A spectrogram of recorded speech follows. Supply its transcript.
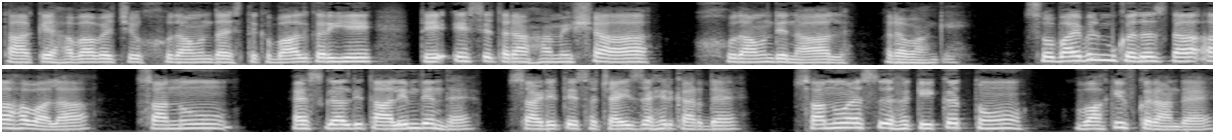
ਤਾਂ ਕਿ ਹਵਾ ਵਿੱਚ ਖੁਦਾਵੰਦ ਦਾ ਇਸਤਕਬਾਲ ਕਰੀਏ ਤੇ ਇਸੇ ਤਰ੍ਹਾਂ ਹਮੇਸ਼ਾ ਖੁਦਾਵੰਦ ਦੇ ਨਾਲ ਰਵਾਂਗੇ। ਸੋ ਬਾਈਬਲ ਮੁਕੱਦਸ ਦਾ ਆ ਹਵਾਲਾ ਸਾਨੂੰ ਇਸ ਗੱਲ ਦੀ تعلیم ਦਿੰਦਾ ਹੈ ਸਾਡੇ ਤੇ ਸਚਾਈ ਜ਼ਾਹਿਰ ਕਰਦਾ ਹੈ ਸਾਨੂੰ ਇਸ ਹਕੀਕਤ ਤੋਂ ਵਾਕਿਫ ਕਰਾਂਦਾ ਹੈ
